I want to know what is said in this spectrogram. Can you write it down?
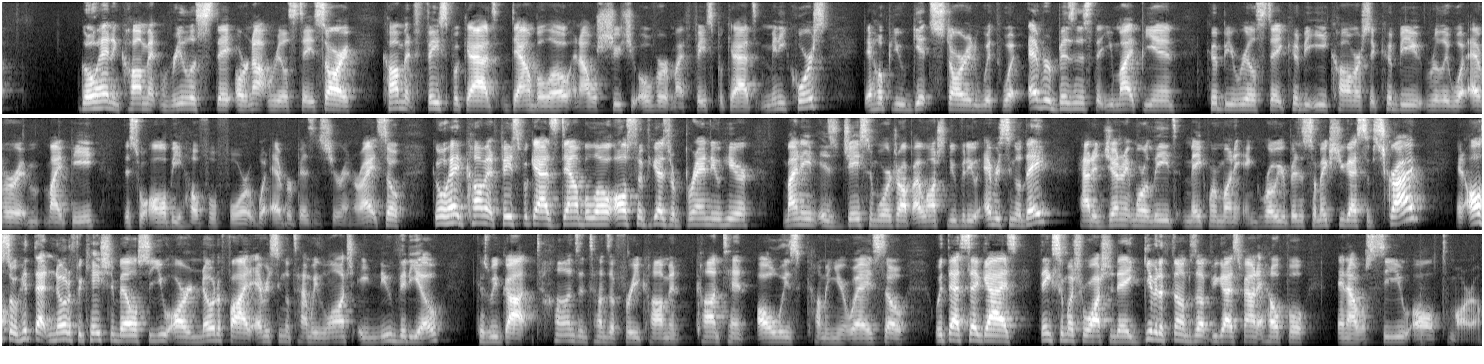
go ahead and comment real estate or not real estate sorry comment Facebook ads down below and I will shoot you over my Facebook ads mini course to help you get started with whatever business that you might be in. Could be real estate could be e-commerce it could be really whatever it might be. This will all be helpful for whatever business you're in all right? So go ahead comment Facebook ads down below. Also if you guys are brand new here my name is Jason Wardrop. I launch a new video every single day how to generate more leads make more money and grow your business. So make sure you guys subscribe and also hit that notification bell so you are notified every single time we launch a new video because we've got tons and tons of free comment content always coming your way. So with that said guys thanks so much for watching today. Give it a thumbs up. If you guys found it helpful and I will see you all tomorrow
